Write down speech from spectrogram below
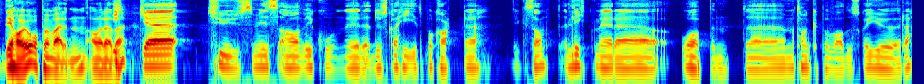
De har jo åpen verden allerede. Ikke tusenvis av ikoner du skal hit på kartet, ikke sant? Litt mer eh, åpent eh, med tanke på hva du skal gjøre.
